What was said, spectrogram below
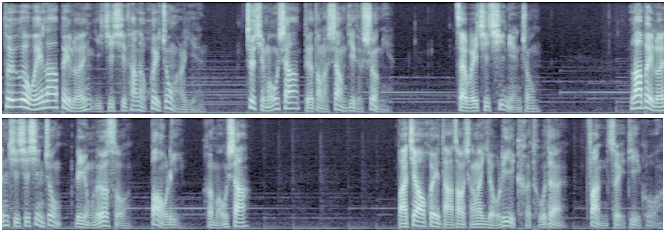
对厄维拉贝伦以及其他的会众而言，这起谋杀得到了上帝的赦免。在为期七年中，拉贝伦及其信众利用勒索、暴力和谋杀。把教会打造成了有利可图的犯罪帝国。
